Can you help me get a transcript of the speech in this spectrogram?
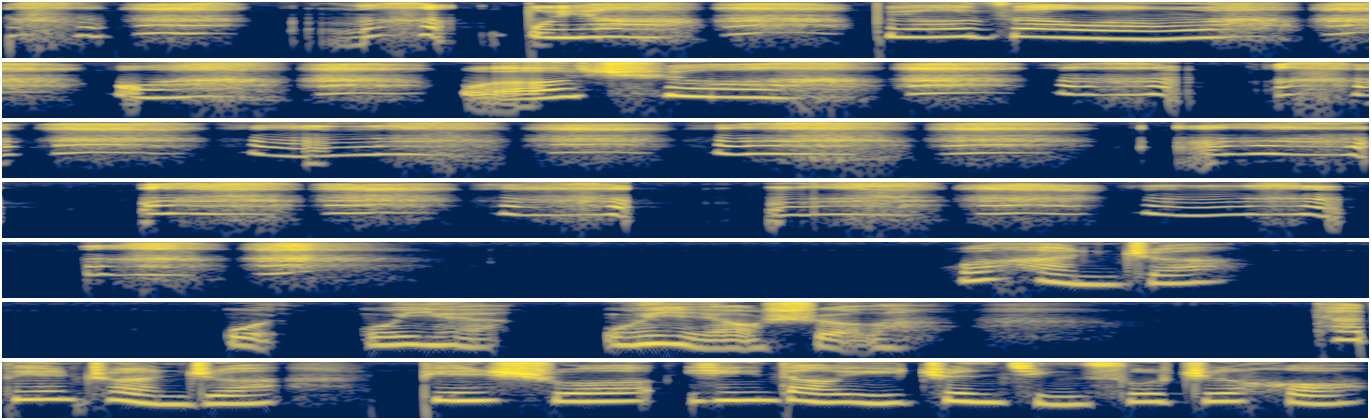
不要，不要再玩了，我我要去了。我喊着：“我我也我也要射了。”他边喘着边说，阴道一阵紧缩之后，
